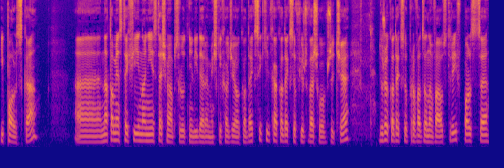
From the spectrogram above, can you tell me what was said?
i Polska. E, Natomiast w tej chwili no, nie jesteśmy absolutnie liderem, jeśli chodzi o kodeksy. Kilka kodeksów już weszło w życie. Dużo kodeksów prowadzono w Austrii. W Polsce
